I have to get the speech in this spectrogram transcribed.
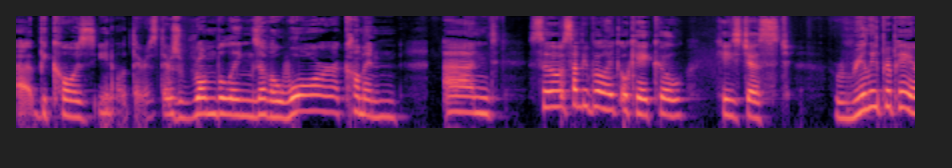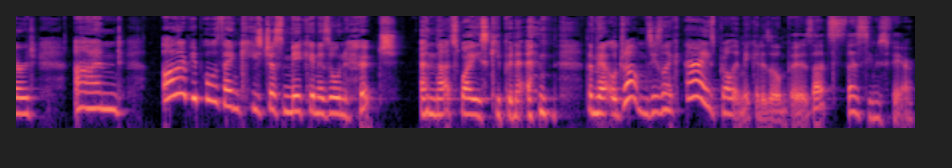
uh, because you know there's there's rumblings of a war coming, and so some people are like, okay, cool, he's just really prepared and other people think he's just making his own hooch and that's why he's keeping it in the metal drums. He's like, ah, he's probably making his own booze. That's that seems fair.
